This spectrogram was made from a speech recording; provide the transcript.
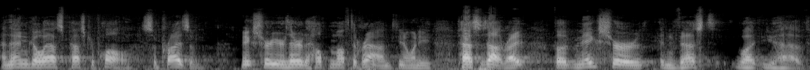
and then go ask Pastor Paul. Surprise him. Make sure you're there to help him off the ground, you know, when he passes out, right? But make sure, invest what you have.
